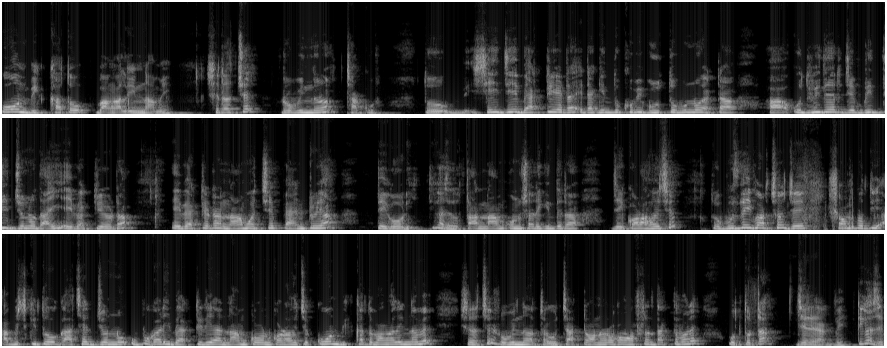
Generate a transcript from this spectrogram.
কোন বিখ্যাত বাঙালির নামে? সেটা হচ্ছে রবীন্দ্রনাথ ঠাকুর। তো সেই যে ব্যাকটেরিয়াটা, এটা কিন্তু খুবই গুরুত্বপূর্ণ একটা উদ্ভিদের যে বৃদ্ধির জন্য দায়ী এই ব্যাকটেরিয়াটা। এই ব্যাকটেরিয়াটার নাম হচ্ছে প্যান্টোয়া টেগোরি, ঠিক আছে? তো তার নাম অনুসারে কিন্তু এটা যে করা হয়েছে। তো বুঝতেই পারছ যে সম্প্রতি আবিষ্কৃত গাছের জন্য উপকারী ব্যাকটেরিয়ার নামকরণ করা হয়েছে কোন বিখ্যাত বাঙালির নামে? সেটা হচ্ছে রবীন্দ্রনাথ ঠাকুর। চারটে অন্যরকম অপশান থাকতে পারে, উত্তরটা জেনে রাখবে, ঠিক আছে?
